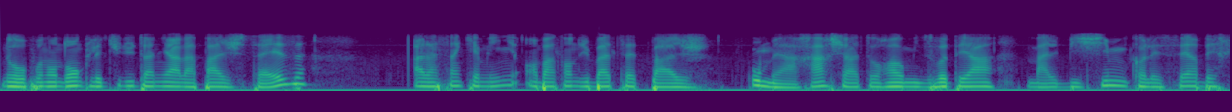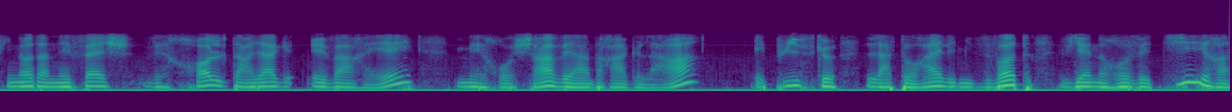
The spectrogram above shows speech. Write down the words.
Nous reprenons donc l'étude du Tanya à la page 16, à la cinquième ligne, en partant du bas de cette page. ומאחר שהתורה ומצוותיה מלבישים כל עשר בחינות הנפש וכל תרי"ג איברי, מראשה ועד רגלה, et puisque la Torah et les mitzvot viennent revêtir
